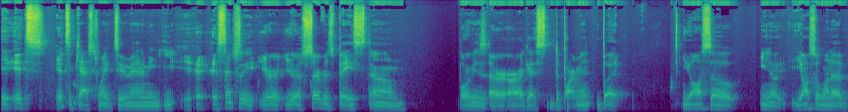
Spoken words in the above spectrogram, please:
it, it's it's a catch 22 man. I mean essentially you're you're a service based um organiz- or, or i guess department but you also you know, you also want to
